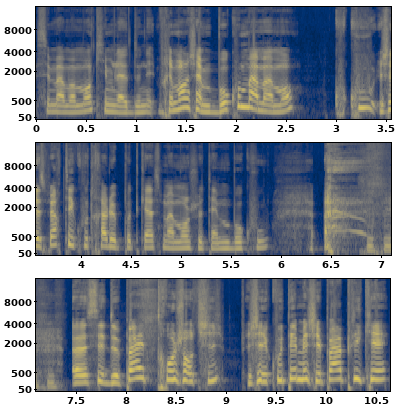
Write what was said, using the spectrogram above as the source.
C'est ma maman qui me l'a donné. Vraiment, j'aime beaucoup ma maman. Coucou, j'espère t'écouteras le podcast, maman, je t'aime beaucoup. Euh, c'est de pas être trop gentil. J'ai écouté, mais j'ai pas appliqué.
